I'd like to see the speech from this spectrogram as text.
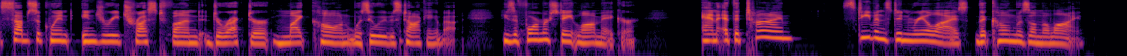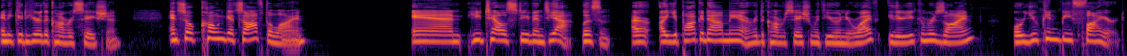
Subsequent Injury Trust Fund Director Mike Coan was who he was talking about. He's a former state lawmaker. And at the time, Stevens didn't realize that Coan was on the line and he could hear the conversation. And so Coan gets off the line and he tells Stevens, Yeah, listen, are, you pocket down me? I heard the conversation with you and your wife. Either you can resign or you can be fired.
